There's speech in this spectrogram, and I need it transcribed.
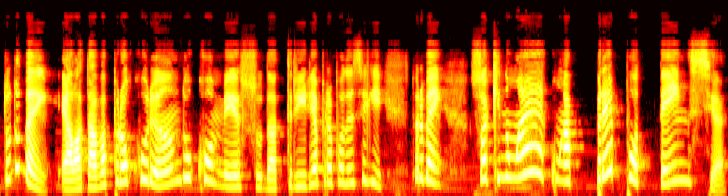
Tudo bem, ela tava procurando o começo da trilha para poder seguir. Tudo bem. Só que não é com a prepotência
